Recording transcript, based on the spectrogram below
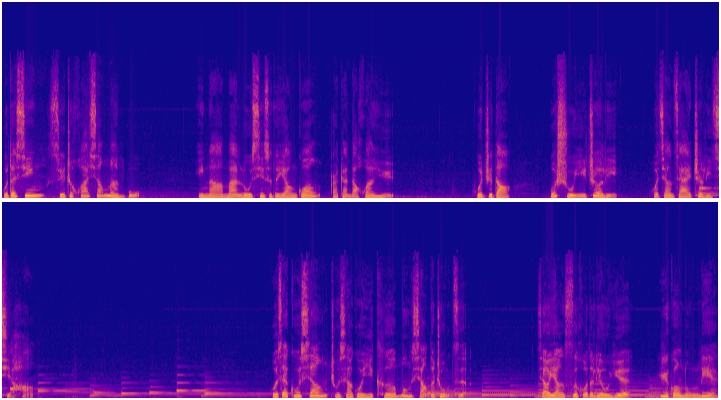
我的心随着花香漫步，因那满路细碎的阳光而感到欢愉。我知道，我属于这里，我将在这里起航。我在故乡种下过一颗梦想的种子。骄阳似火的六月。日光浓烈，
